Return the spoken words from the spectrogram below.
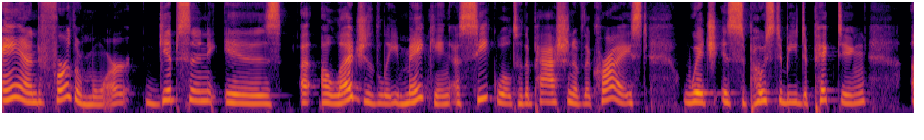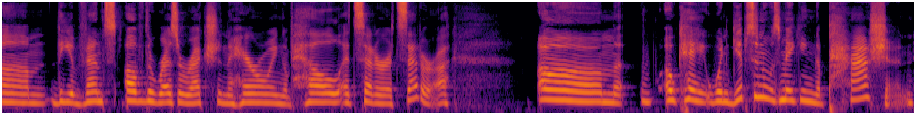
And furthermore, Gibson is uh, allegedly making a sequel to The Passion of the Christ, which is supposed to be depicting um, the events of the resurrection, the harrowing of hell, etc., etc. Um, okay, when Gibson was making The Passion,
